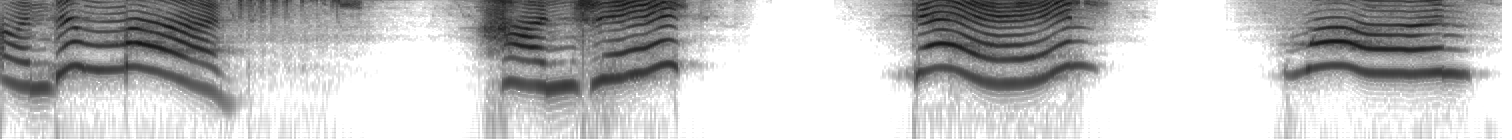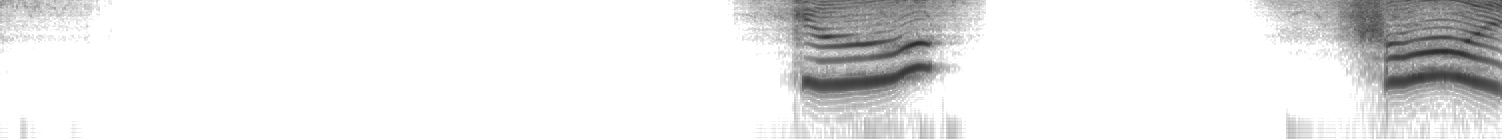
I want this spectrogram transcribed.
on the mud. Hundred, ten, one. Two, four,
